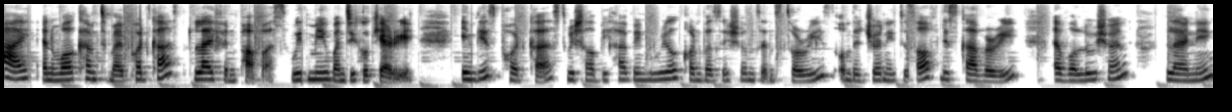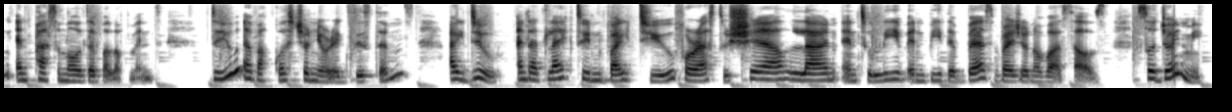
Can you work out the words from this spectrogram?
Hi, and welcome to my podcast, Life and Purpose, with me, Wanjiko Kiari. In this podcast, we shall be having real conversations and stories on the journey to self discovery, evolution, learning, and personal development. Do you ever question your existence? I do, and I'd like to invite you for us to share, learn, and to live and be the best version of ourselves. So join me.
